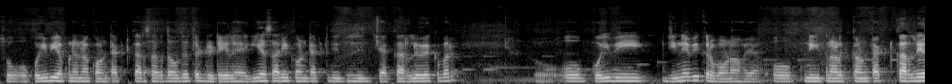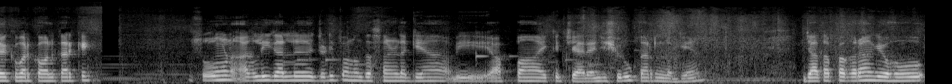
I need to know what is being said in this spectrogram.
ਸੋ ਉਹ ਕੋਈ ਵੀ ਆਪਣੇ ਨਾਲ ਕੰਟੈਕਟ ਕਰ ਸਕਦਾ, ਉਹਦੇ ਉੱਤੇ ਡਿਟੇਲ ਹੈਗੀ ਆ ਸਾਰੀ ਕੰਟੈਕਟ ਦੀ, ਤੁਸੀਂ ਚੈੱਕ ਕਰ ਲਿਓ ਇੱਕ ਵਾਰ। ਸੋ ਉਹ ਕੋਈ ਵੀ ਜਿਹਨੇ ਵੀ ਕਰਵਾਉਣਾ ਹੋਇਆ, ਉਹ ਪਨੀਤ ਨਾਲ ਕੰਟੈਕਟ ਕਰ ਲਿਓ ਇੱਕ ਵਾਰ ਕਾਲ ਕਰਕੇ। ਸੋ ਹੁਣ ਅਗਲੀ ਗੱਲ ਜਿਹੜੀ ਤੁਹਾਨੂੰ ਦੱਸਣ ਲੱਗਿਆ ਵੀ ਆਪਾਂ ਇੱਕ ਚੈਲੰਜ ਸ਼ੁਰੂ ਕਰਨ ਲੱਗੇ ਆ ਜਾਂ ਤਾਂ ਆਪਾਂ ਕਰਾਂਗੇ ਉਹ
